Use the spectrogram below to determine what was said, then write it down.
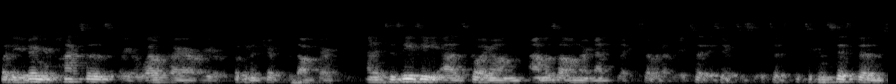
whether you're doing your taxes or your welfare or you're booking a trip to the doctor, and it's as easy as going on Amazon or Netflix or whatever. It's a, it's a, it's a, it's a consistent,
